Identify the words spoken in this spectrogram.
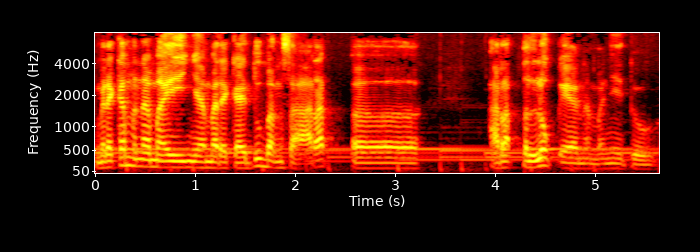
mereka menamainya mereka itu bangsa Arab uh, Arab Teluk ya namanya itu.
